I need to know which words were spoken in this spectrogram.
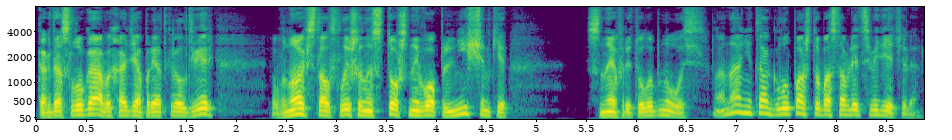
Когда слуга, выходя, приоткрыл дверь, Вновь стал слышен истошный вопль нищенки. Снефрит улыбнулась. Она не так глупа, чтобы оставлять свидетеля.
